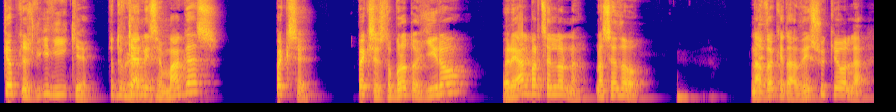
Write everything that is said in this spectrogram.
και όποιος βγει, βγήκε. Και, Και αν είσαι μάγκας, παίξε. Παίξε στον πρώτο γύρο Real Barcelona. Να σε δω. Να δω και τα δίσου και όλα.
